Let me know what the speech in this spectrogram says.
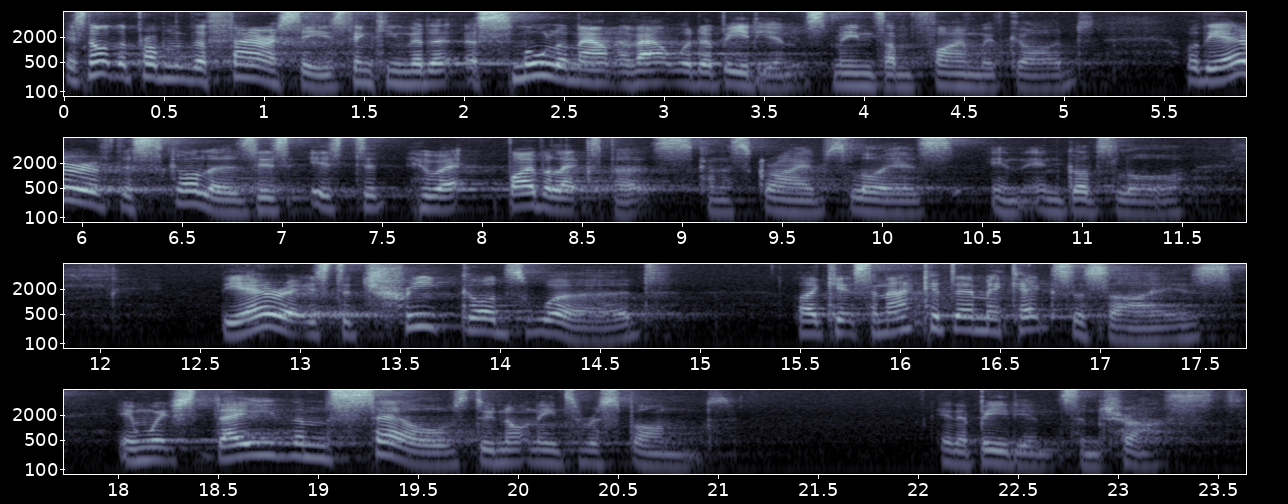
It's not the problem of the Pharisees thinking that a small amount of outward obedience means I'm fine with God, Well, the error of the scholars is, is to, who are Bible experts, kind of scribes, lawyers in, in God's law, the error is to treat God's word like it's an academic exercise in which they themselves do not need to respond in obedience and trust.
